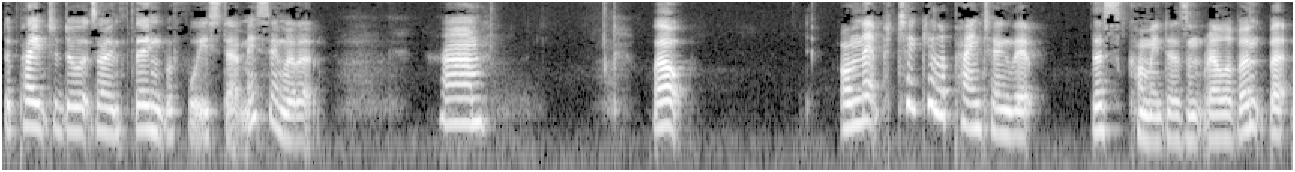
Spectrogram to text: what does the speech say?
the paint to do its own thing before you start messing with it? Um, well, on that particular painting that this comment isn't relevant, but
